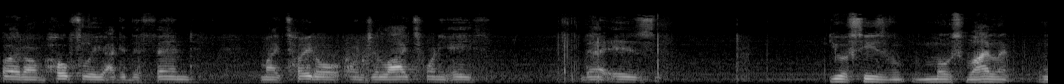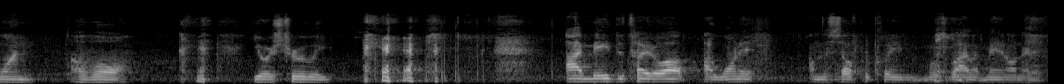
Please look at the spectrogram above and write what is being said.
but um, hopefully I could defend my title on July 28th. That is UFC's most violent one of all. Yours truly. I made the title up. I won it. I'm the self-proclaimed most violent man on earth.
